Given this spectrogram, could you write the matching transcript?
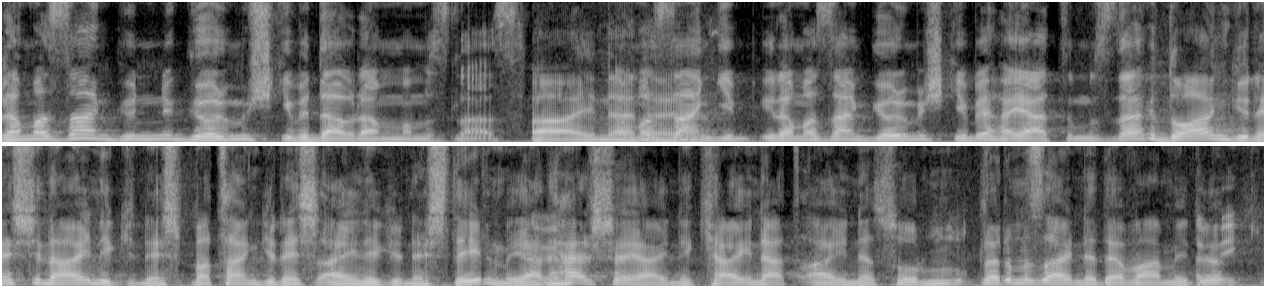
Ramazan gününü görmüş gibi davranmamız lazım. Aynen Ramazan öyle. gibi Ramazan görmüş gibi hayatımızda Doğan güneş yine aynı güneş, batan güneş aynı güneş değil mi? Yani Evet. her şey aynı, kainat aynı, sorumluluklarımız aynı devam ediyor. tabii ki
